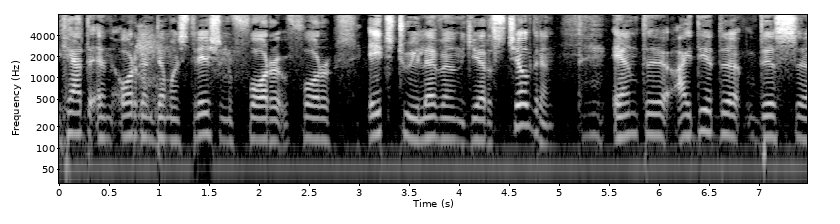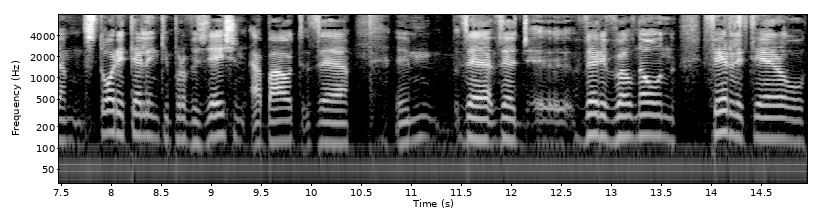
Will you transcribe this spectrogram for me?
had an organ demonstration for for 8 to 11 years children. And and uh, I did uh, this um, storytelling improvisation about the um, the the uh, very well known fairy tale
